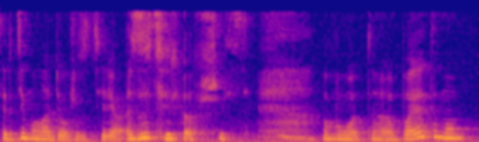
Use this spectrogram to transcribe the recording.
среди молодежи затеря... затерявшийся. Вот, поэтому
